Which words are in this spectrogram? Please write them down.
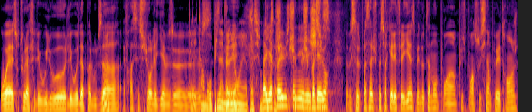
Ouais, surtout elle a fait les Willwood, les Wodapalooza. Elle fera c'est sûr les games. euh, Elle était en dropin à cette année. Mignon et à Passion. Bah, il n'y a pas ça. eu Je- cette je- année je suis les pas chaises. sûr. Pas ça, je suis pas sûr qu'elle ait fait les games, mais notamment pour un, plus pour un souci un peu étrange,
